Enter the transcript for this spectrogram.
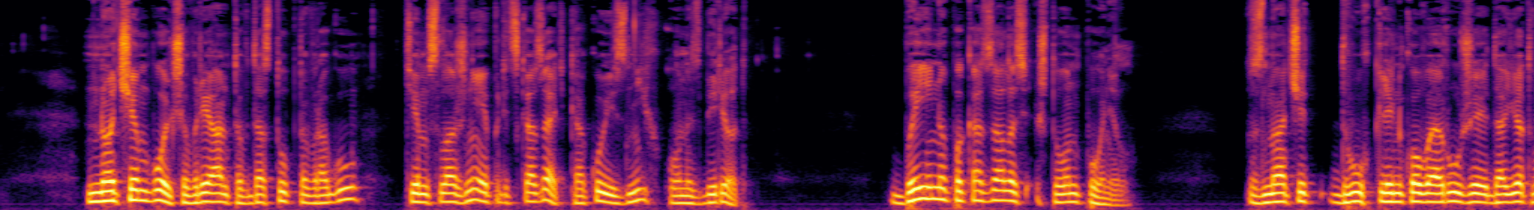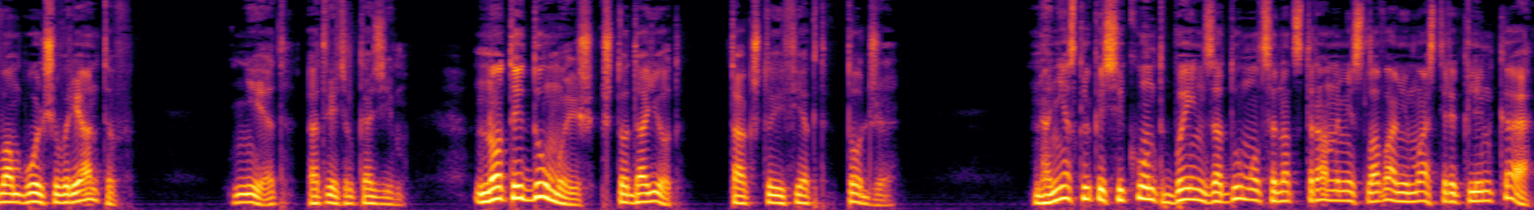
– но чем больше вариантов доступно врагу, тем сложнее предсказать, какой из них он изберет. Бэйну показалось, что он понял. «Значит, двухклинковое оружие дает вам больше вариантов?» «Нет», — ответил Казим. «Но ты думаешь, что дает, так что эффект тот же». На несколько секунд Бэйн задумался над странными словами мастера клинка,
